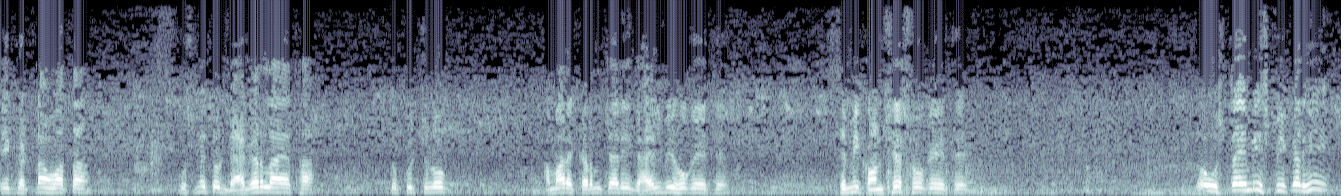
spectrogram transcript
एक घटना हुआ था। उसमें तो डैगर लाया था। तो कुछ लोग, हमारे कर्मचारी घायल भी हो गए थे। सेमी कॉन्शियस हो गए थे। तो उस टाइम भी स्पीकर ही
